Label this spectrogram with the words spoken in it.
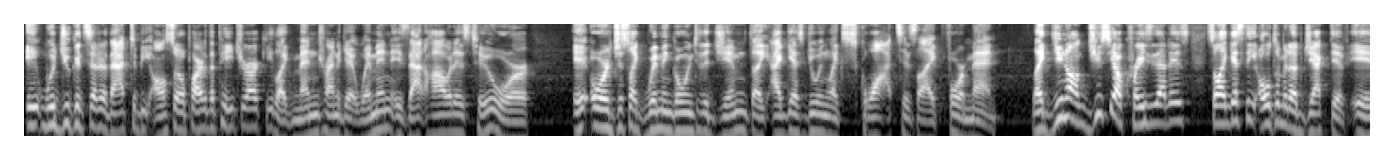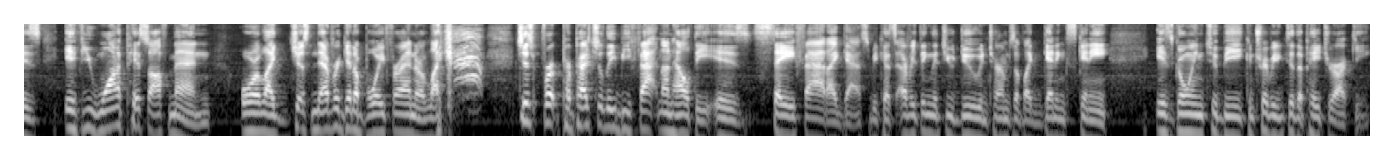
it, would you consider that to be also a part of the patriarchy, like men trying to get women? Is that how it is too, or, it, or just like women going to the gym? Like I guess doing like squats is like for men. Like, do you know? Do you see how crazy that is? So I guess the ultimate objective is if you want to piss off men, or like just never get a boyfriend, or like just per- perpetually be fat and unhealthy, is stay fat. I guess because everything that you do in terms of like getting skinny is going to be contributing to the patriarchy.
